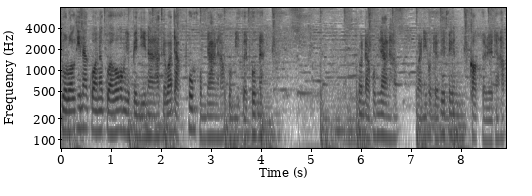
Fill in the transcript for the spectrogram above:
ตัวล้วงที่น่ากลัวน่ากลัวก็คงจะเป็นยีนานะแต่ว่าดักพุ่มผมยากนะครับ ผมมีเปิดพุ่มนะโดนดักพุ่มยากนะครับ วันนี้ผมจะขึ้นเป็นกอกเกิดเลยนะครับ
